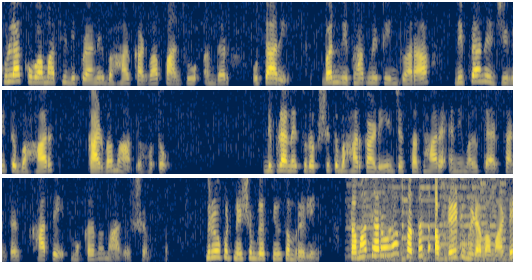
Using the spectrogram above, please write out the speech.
ખુલ્લા કૂવામાંથી દીપડાને બહાર કાઢવા પાંજરું અંદર ઉતારી વન વિભાગની ટીમ દ્વારા દીપડાને જીવિત બહાર કાઢવામાં આવ્યો હતો. દીપડાને સુરક્ષિત બહાર કાઢી જસાધાર એનિમલ કેર સેન્ટર ખાતે મોકલવામાં આવ્યો છે. Bureau nation plus news Amreli. સમાચારોના સતત અપડેટ મેળવવા માટે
